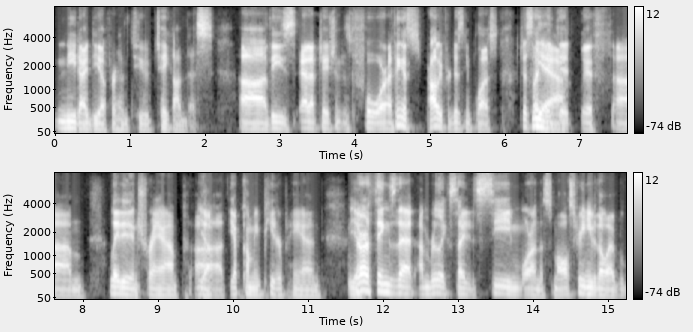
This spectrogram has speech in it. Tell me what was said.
neat idea for him to take on this. uh, these adaptations for I think it's probably for Disney Plus, just like Yeah. they did with um, Lady and Tramp, uh, Yep. the upcoming Peter Pan. Yeah. There are things that I'm really excited to see more on the small screen, even though I, w-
